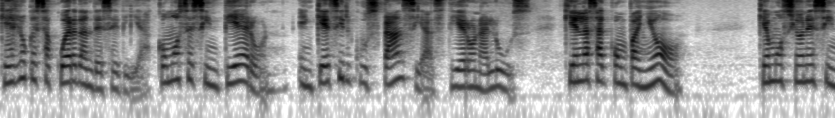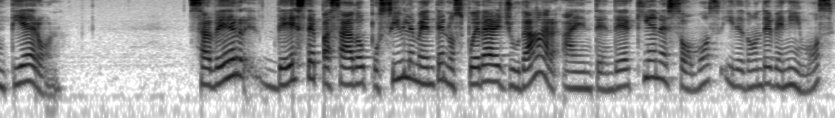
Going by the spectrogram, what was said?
qué es lo que se acuerdan de ese día, cómo se sintieron, en qué circunstancias dieron a luz, quién las acompañó, qué emociones sintieron. Saber de este pasado posiblemente nos pueda ayudar a entender quiénes somos y de dónde venimos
